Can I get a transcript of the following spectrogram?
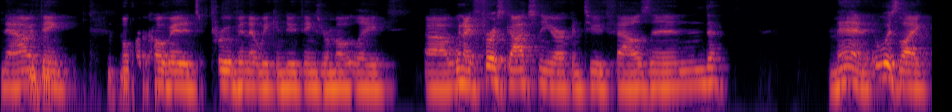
now. Mm-hmm. I think mm-hmm. over COVID, it's proven that we can do things remotely. Uh, when I first got to New York in 2000, man, it was like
